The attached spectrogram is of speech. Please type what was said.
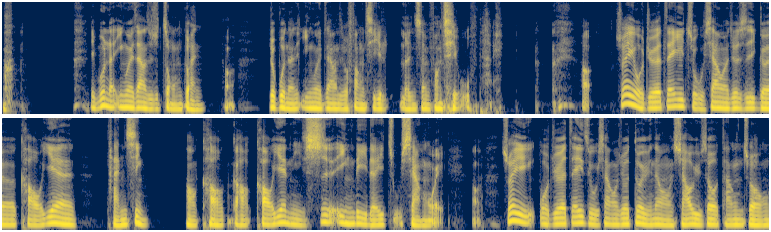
你不能因为这样子就中断，好，就不能因为这样子就放弃人生、放弃舞台。好，所以我觉得这一组项目就是一个考验弹性，好考考考验你适应力的一组香味。所以我觉得这一组像，我觉得对于那种小宇宙当中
